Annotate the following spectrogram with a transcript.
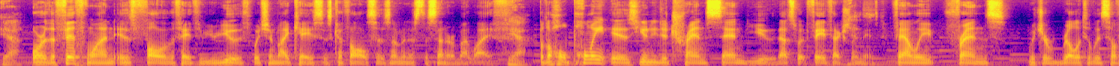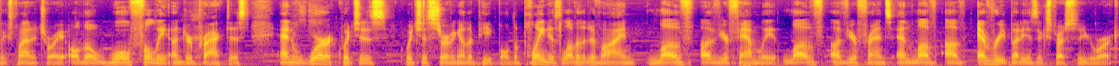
Yeah. Or the fifth one is follow the faith of your youth, which in my case is Catholicism and it's the center of my life. Yeah. But the whole point is you need to transcend you. That's what faith actually means. Family, friends, which are relatively self-explanatory, although woefully under-practiced, and work, which is which is serving other people. The point is love of the divine, love of your family, love of your friends, and love of everybody is expressed through your work.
